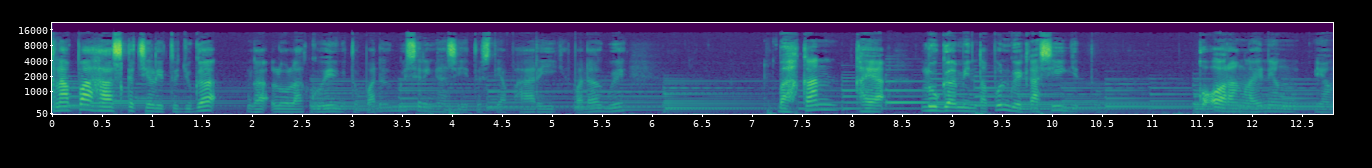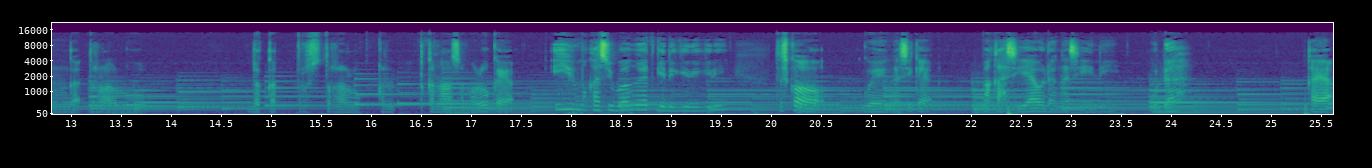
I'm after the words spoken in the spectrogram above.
kenapa hal kecil itu juga nggak lo lakuin gitu? Padahal gue sering ngasih itu setiap hari gitu. padahal gue bahkan kayak lu gak minta pun gue kasih gitu. Kok orang lain yang yang nggak terlalu deket terus terlalu ken- kenal sama lu kayak ih makasih banget gini gini gini. Terus kalau gue ngasih kayak makasih ya udah ngasih ini. Udah kayak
